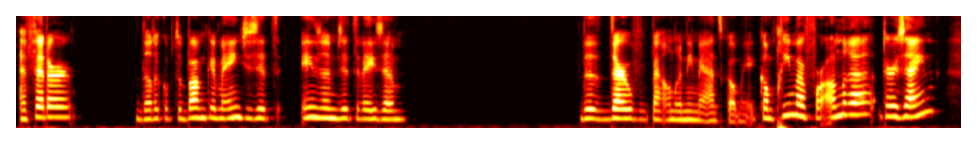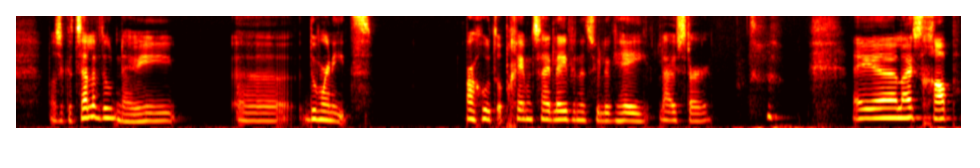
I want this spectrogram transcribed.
En verder dat ik op de bank in mijn eentje zit, eenzaam zit te wezen. Daar hoef ik bij anderen niet mee aan te komen. Ik kan prima voor anderen er zijn. Maar als ik het zelf doe, nee, uh, doe maar niet. Maar goed, op een gegeven moment zei leven natuurlijk: hey, luister. hey, uh, luister, grap.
